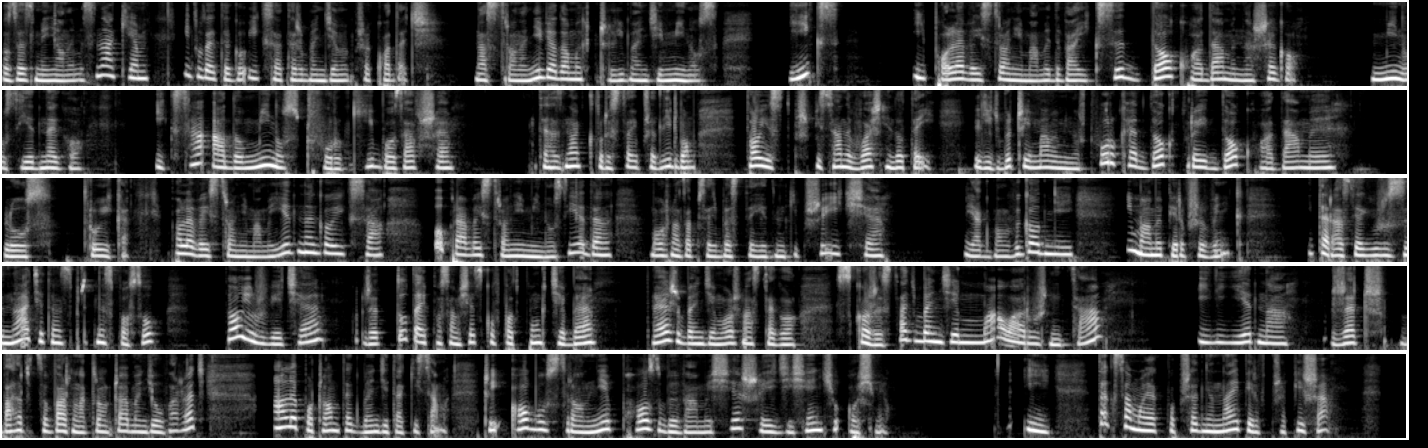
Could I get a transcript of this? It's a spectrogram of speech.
to ze zmienionym znakiem. I tutaj tego x też będziemy przekładać na stronę niewiadomych, czyli będzie minus x. I po lewej stronie mamy 2x. Dokładamy naszego minus jednego x, a do minus czwórki, bo zawsze ten znak, który stoi przed liczbą, to jest przypisany właśnie do tej liczby, czyli mamy minus czwórkę, do której dokładamy plus trójkę. Po lewej stronie mamy jednego x, po prawej stronie minus 1. Można zapisać bez tej jedynki przy x, jak Wam wygodniej. I mamy pierwszy wynik. I teraz, jak już znacie ten sprytny sposób, to już wiecie, że tutaj po sąsiedzku w podpunkcie B też będzie można z tego skorzystać. Będzie mała różnica i jedna rzecz bardzo ważna, na którą trzeba będzie uważać, ale początek będzie taki sam. Czyli obustronnie pozbywamy się 68. I tak samo jak poprzednio, najpierw przepiszę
